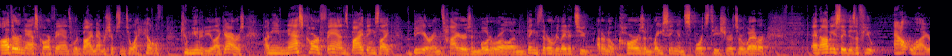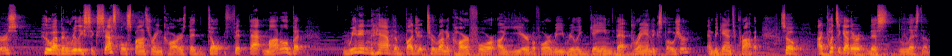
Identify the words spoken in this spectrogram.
other NASCAR fans would buy memberships into a health community like ours. I mean, NASCAR fans buy things like beer and tires and motor oil and things that are related to, I don't know, cars and racing and sports t-shirts or whatever. And obviously there's a few outliers who have been really successful sponsoring cars that don't fit that model, but we didn't have the budget to run a car for a year before we really gained that brand exposure and began to profit. So I put together this list of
